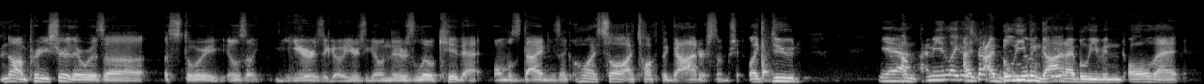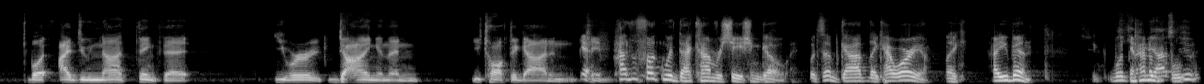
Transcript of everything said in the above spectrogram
No, I'm pretty sure there was a a story. It was like years ago, years ago, and there's a little kid that almost died, and he's like, "Oh, I saw, I talked to God or some shit." Like, dude, Yeah, Um, I mean, like I, I believe in God. kids- I believe in all that, but I do not think that you were dying and then you talked to God and Yeah. came. How the fuck would that conversation go? What's up, God? Like, how are you? Like, how you been? Like, what Can kind I of honest with you?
